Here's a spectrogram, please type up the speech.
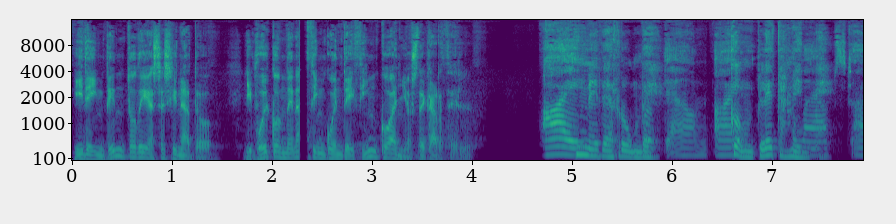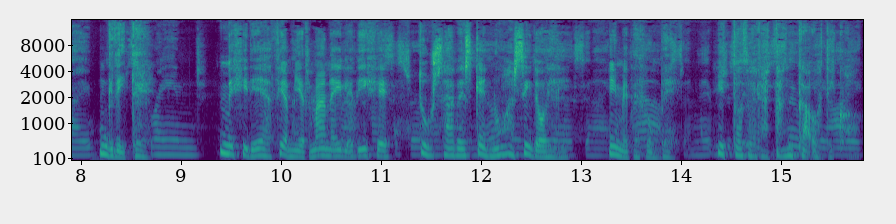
y de intento de asesinato, y fue condenado a 55 años de cárcel. Me derrumbé completamente. Grité. Me giré hacia mi hermana y le dije, tú sabes que no ha sido él. Y me derrumbé. Y todo era tan caótico.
